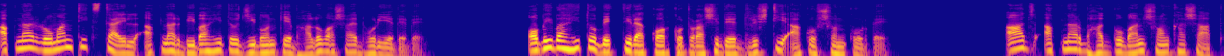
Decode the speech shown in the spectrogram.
আপনার রোমান্টিক স্টাইল আপনার বিবাহিত জীবনকে ভালোবাসায় ভরিয়ে দেবে। অবিবাহিত ব্যক্তিরা কর্কট রাশিদের দৃষ্টি আকর্ষণ করবে। আজ আপনার ভাগ্যবান সংখ্যা সাত।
